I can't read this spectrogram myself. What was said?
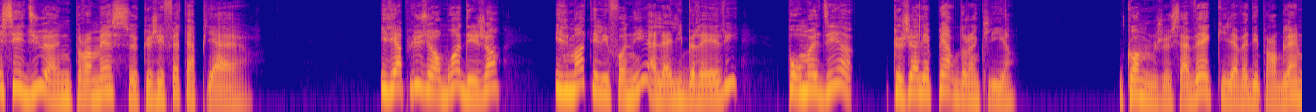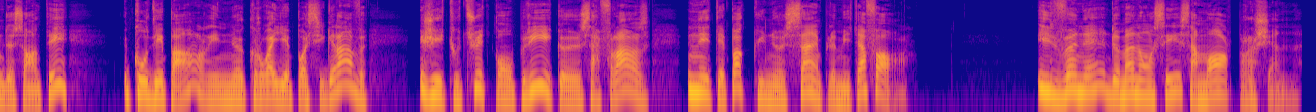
c'est dû à une promesse que j'ai faite à Pierre. Il y a plusieurs mois déjà, il m'a téléphoné à la librairie pour me dire que j'allais perdre un client. Comme je savais qu'il avait des problèmes de santé, qu'au départ il ne croyait pas si grave, j'ai tout de suite compris que sa phrase n'était pas qu'une simple métaphore il venait de m'annoncer sa mort prochaine.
